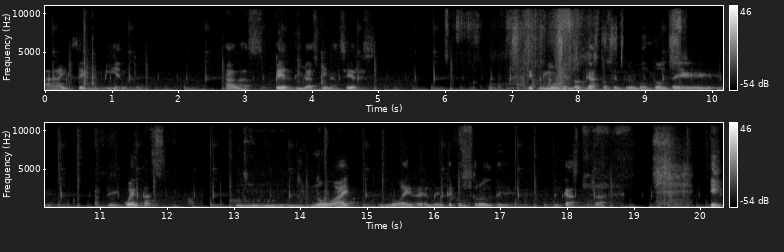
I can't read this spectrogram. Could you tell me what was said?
hay seguimiento a las pérdidas financieras. Se diluyen los gastos entre un montón de, de cuentas y no hay, no hay realmente control de, del gasto. y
